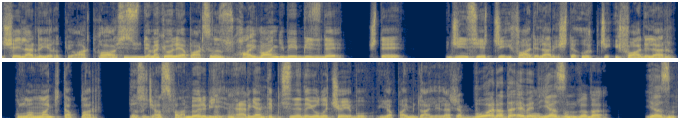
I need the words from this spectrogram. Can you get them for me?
şeyler de yaratıyor artık. Ha siz demek öyle yaparsınız hayvan gibi biz de işte cinsiyetçi ifadeler işte ırkçı ifadeler kullanılan kitaplar yazacağız falan. Böyle bir ergen tepkisine de yol açıyor ya bu yapay müdahaleler. Ya bu arada evet O yazın. da yazın.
